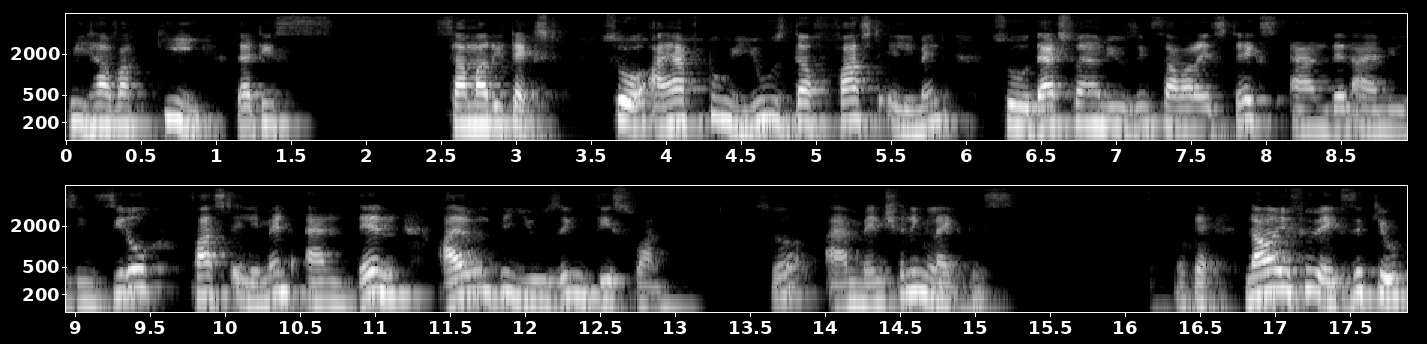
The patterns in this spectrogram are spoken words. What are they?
we have a key that is summary text. So I have to use the first element. So that's why I'm using summarized text and then I am using zero first element and then I will be using this one. So I am mentioning like this. Okay. Now if you execute,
